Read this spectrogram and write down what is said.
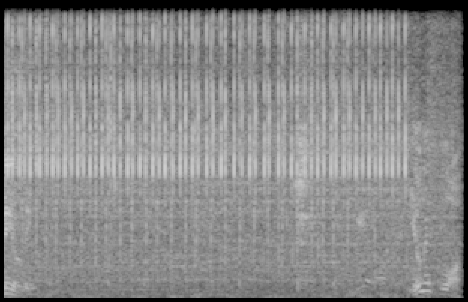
Building. Unit lost.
